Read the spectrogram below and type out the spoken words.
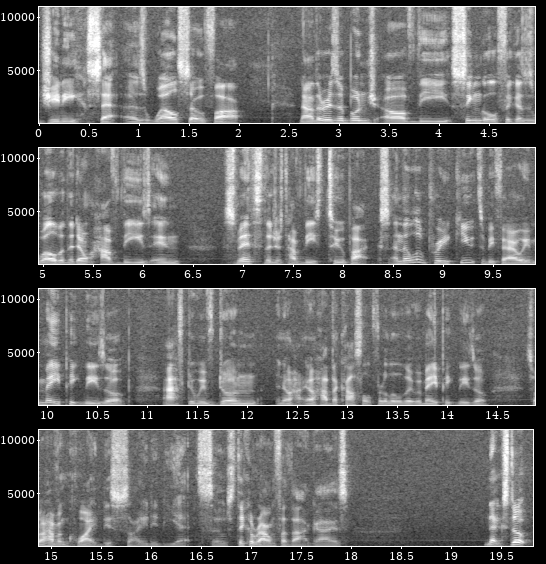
Ginny set as well so far. Now there is a bunch of the single figures as well, but they don't have these in Smiths. They just have these two packs, and they look pretty cute. To be fair, we may pick these up after we've done, you know, had the castle for a little bit. We may pick these up, so I haven't quite decided yet. So stick around for that, guys. Next up,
